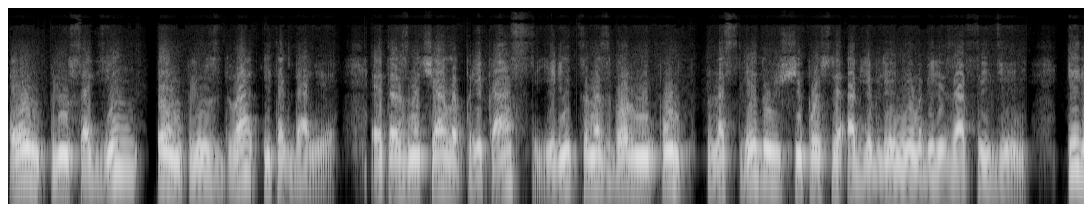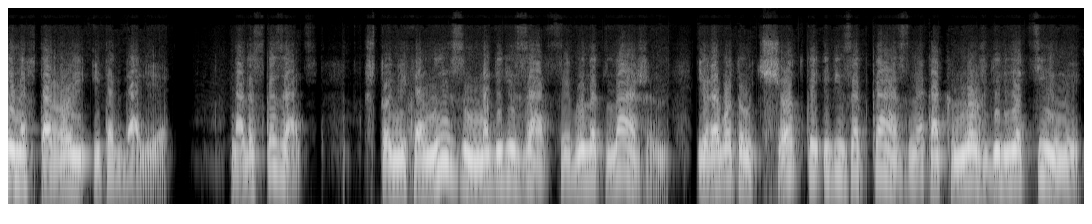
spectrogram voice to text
М плюс один, М плюс два и так далее. Это означало приказ явиться на сборный пункт на следующий после объявления мобилизации день или на второй и так далее. Надо сказать, что механизм мобилизации был отлажен и работал четко и безотказно, как нож гильотины,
